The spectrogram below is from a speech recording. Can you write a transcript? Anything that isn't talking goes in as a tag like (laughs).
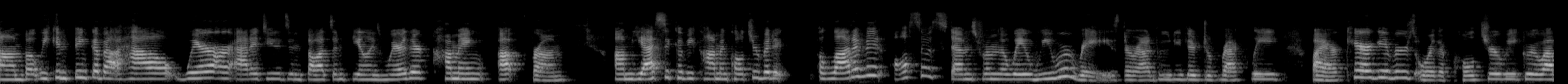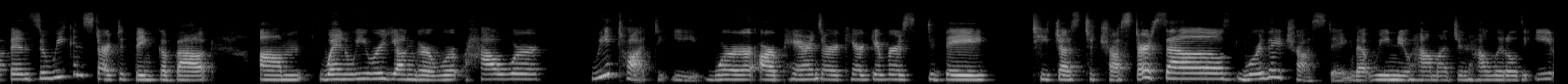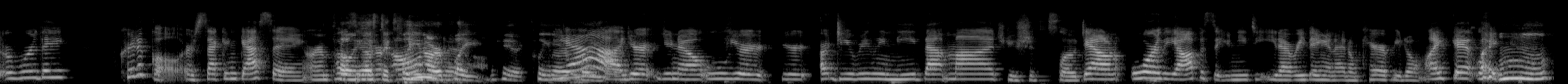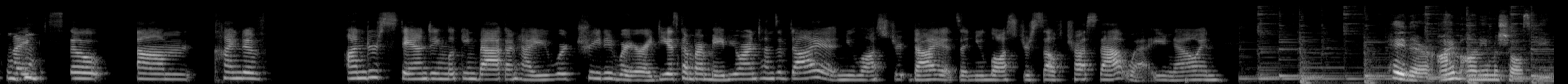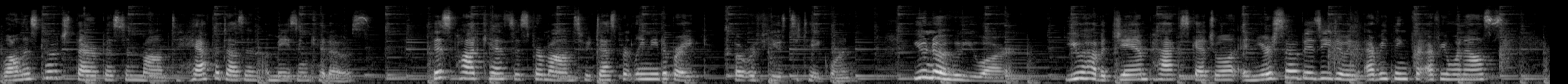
Um, but we can think about how, where our attitudes and thoughts and feelings, where they're coming up from. Um, yes, it could be common culture, but it, a lot of it also stems from the way we were raised around food, either directly by our caregivers or the culture we grew up in. So we can start to think about um, when we were younger, were, how were we taught to eat? Were our parents or our caregivers, did they teach us to trust ourselves? Were they trusting that we knew how much and how little to eat, or were they critical or second guessing or imposing telling us to clean our will? plate? Yeah, clean our yeah, plate. you're you know, ooh, you're you're. Uh, do you really need that much? You should slow down, or the opposite. You need to eat everything, and I don't care if you don't like it. (laughs) Like, mm-hmm. like (laughs) so. Um, kind of understanding looking back on how you were treated where your ideas come from. Maybe you were on tons of diet and you lost your diets and you lost your self-trust that way you know and hey there i'm ani michalski wellness coach therapist and mom to half a dozen amazing kiddos. This podcast is for moms who desperately need a break but refuse to take one. You know who you are. You have a jam-packed schedule and you're so busy doing everything for everyone else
